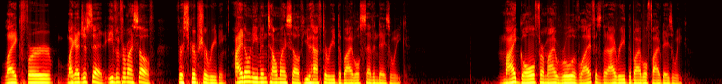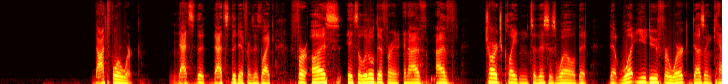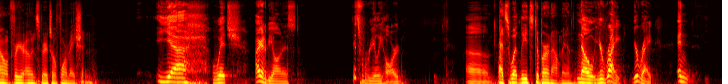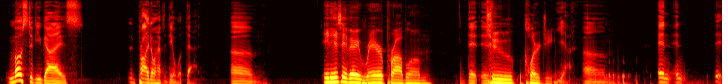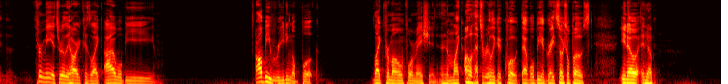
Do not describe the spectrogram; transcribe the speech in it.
like for like I just said, even for myself, for scripture reading, I don't even tell myself you have to read the Bible seven days a week. My goal for my rule of life is that I read the Bible five days a week. Not for work. That's the that's the difference. It's like for us, it's a little different, and I've I've charged Clayton to this as well that that what you do for work doesn't count for your own spiritual formation. yeah. Which I got to be honest, it's really hard. Um, That's what leads to burnout, man. no, you're right. You're right. And most of you guys probably don't have to deal with that. Um, It is a very rare problem that is to clergy. Yeah. Um, and and it, for me, it's really hard because like I will be, I'll be reading a book, like for my own formation, and I'm like, oh, that's a really good quote. That will be a great social post, you know, and Yep.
